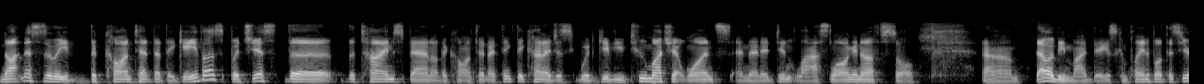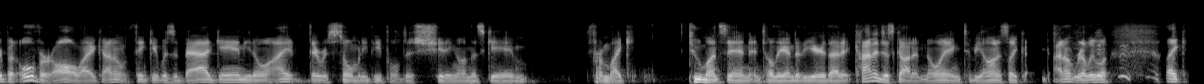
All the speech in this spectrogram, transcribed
not necessarily the content that they gave us, but just the the time span of the content. I think they kind of just would give you too much at once, and then it didn't last long enough. So um, that would be my biggest complaint about this year. But overall, like I don't think it was a bad game. You know, I there were so many people just shitting on this game from like two months in until the end of the year that it kind of just got annoying to be honest like i don't really want like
